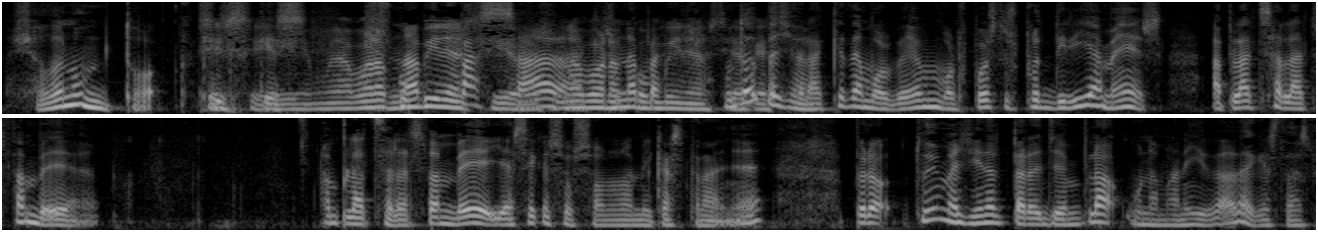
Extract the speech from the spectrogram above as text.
Això dona un toc. Que sí, és, sí, que és, una bona és una combinació. Passada, és una bona és una, combinació. Un toc de gelat queda molt bé en molts puestos, però et diria més. A plats salats també, eh? En plats salats també, ja sé que això sona una mica estrany, eh? Però tu imagina't, per exemple, una amanida d'aquestes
